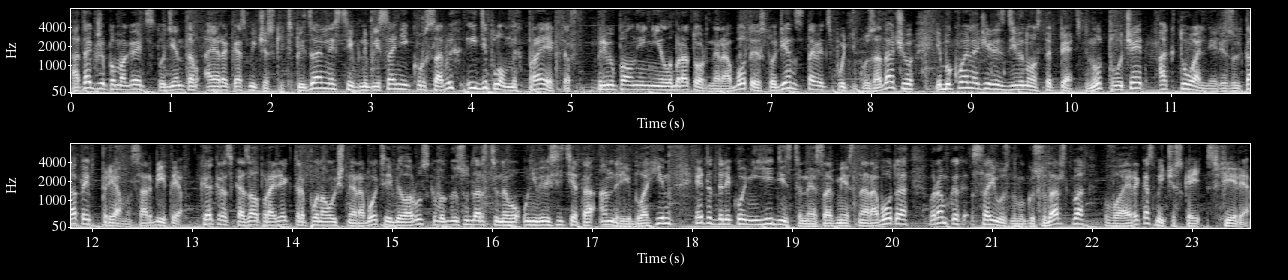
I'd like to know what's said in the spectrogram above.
а также помогает студентам аэрокосмических специальностей в написании курсовых и дипломных проектов. При выполнении лабораторной работы студент ставит спутнику задачу и буквально через 95 минут получает актуальные результаты прямо с орбиты. Как рассказал проректор по научной работе Белорусского государственного университета Андрей Блохин, это далеко не единственная совместная работа в рамках союзного государства в аэро аэрокосмической сфере.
